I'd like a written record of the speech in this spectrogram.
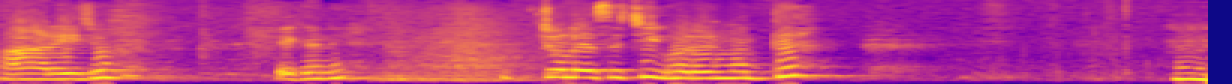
আর এই যে এখানে চলে এসেছি ঘরের মধ্যে। হুম।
